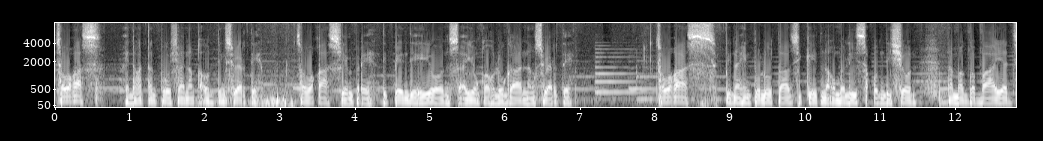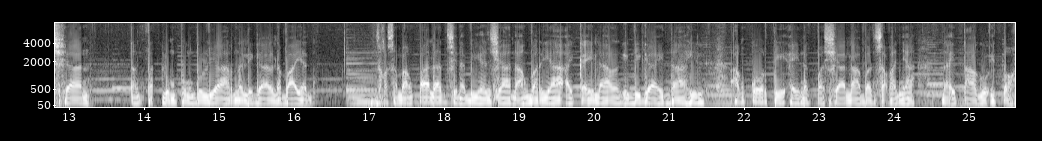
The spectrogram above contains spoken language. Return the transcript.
Sa wakas ay nakatagpo siya ng kaunting swerte. Sa wakas, siyempre, depende iyon sa iyong kahulugan ng swerte. Sa wakas, pinahintulutan si Kate na umalis sa kondisyon na magbabayad siya ng 30 dolyar na legal na bayad. Sa kasamaang palad, sinabihan siya na ang barya ay kailangang ibigay dahil ang korte ay nagpasya laban sa kanya na itago ito.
